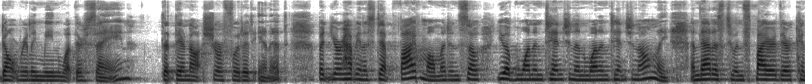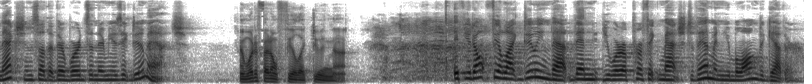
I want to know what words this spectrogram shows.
don't really mean what they're saying that they're not sure-footed in it but you're having a step five moment and so you have one intention and one intention only and that is to inspire their connection so that their words and their music do match And what if I don't feel like doing that? if you don't feel like doing that then you are a perfect match to them and you belong together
